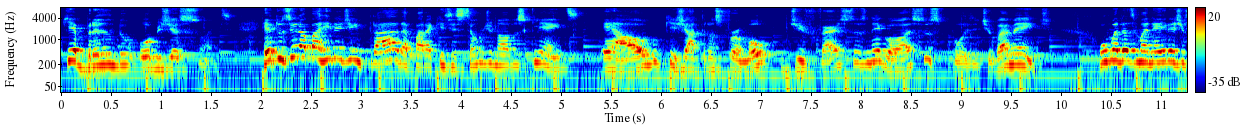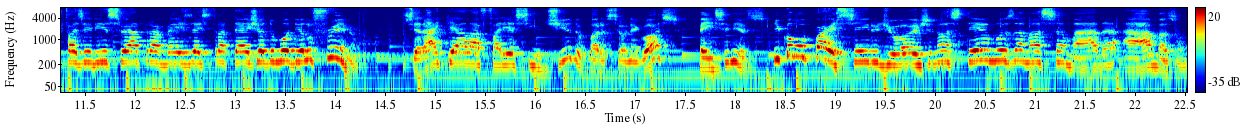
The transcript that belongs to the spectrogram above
Quebrando objeções. Reduzir a barreira de entrada para aquisição de novos clientes é algo que já transformou diversos negócios positivamente. Uma das maneiras de fazer isso é através da estratégia do modelo freemium. Será que ela faria sentido para o seu negócio? Pense nisso. E como parceiro de hoje, nós temos a nossa amada Amazon,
